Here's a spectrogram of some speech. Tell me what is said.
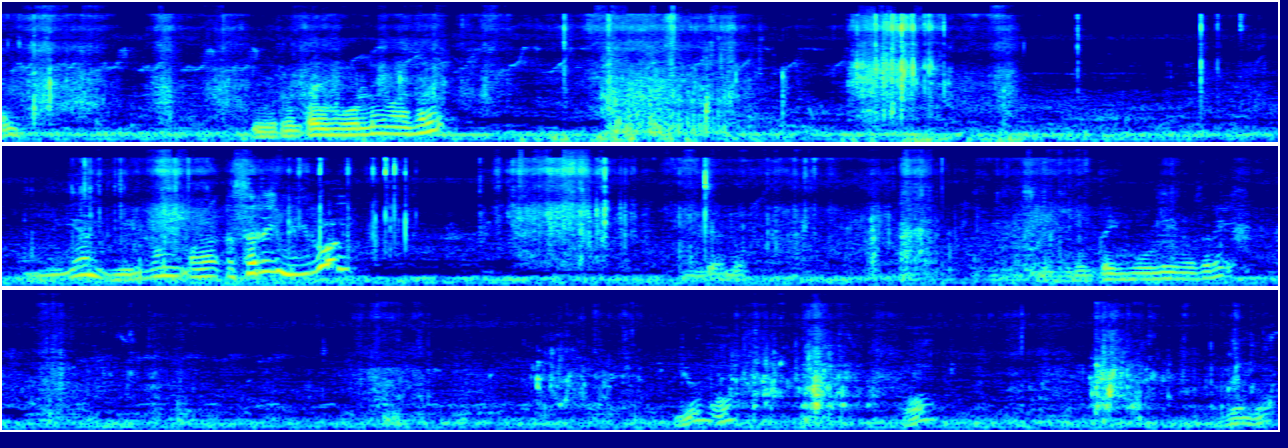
Yan. Meron tayong huli mga kasari. Yan, meron mga kasari, meron. Yan, oh. Meron tayong huli mga kasari. Yun oh. Oh. Yun oh.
